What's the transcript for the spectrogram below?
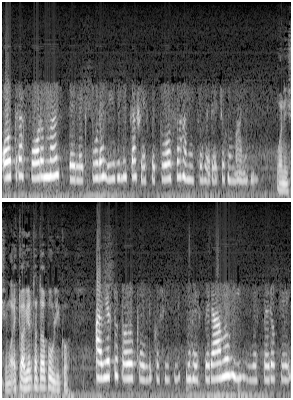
otras formas de lecturas bíblicas respetuosas a nuestros derechos humanos. Buenísimo. ¿Esto abierto a todo público? Abierto a todo público, sí, sí. Nos esperamos y, espero que,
